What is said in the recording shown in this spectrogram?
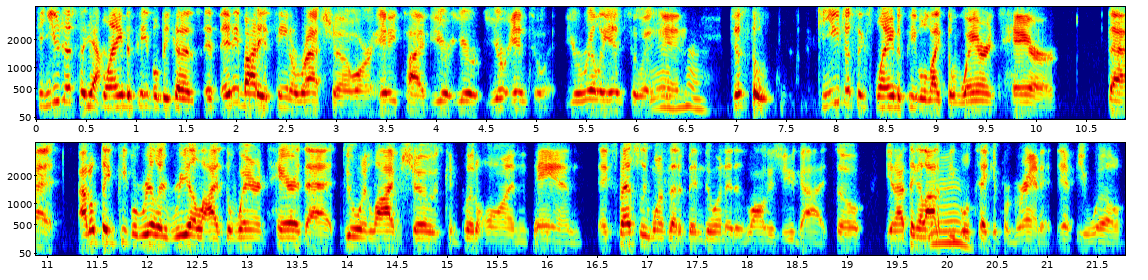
can you just Yeah. explain to people because if anybody has seen a Ratt show or any type, you're you're you're into it. You're really into it, and Mhm. Just the can you just explain to people like the wear and tear that I don't think people really realize the wear and tear that doing live shows can put on bands, especially ones that have been doing it as long as you guys. So, you know, I think a lot of Mm. people take it for granted, if you will.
